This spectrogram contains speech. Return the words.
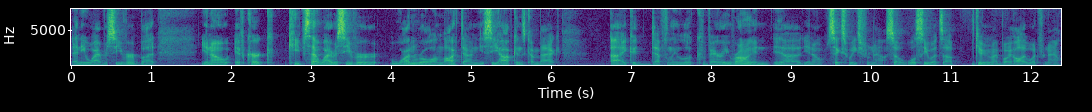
any wide receiver, but you know, if Kirk keeps that wide receiver one role on lockdown, and you see Hopkins come back. I could definitely look very wrong in uh, you know six weeks from now. So we'll see what's up. Give me my boy Hollywood for now.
